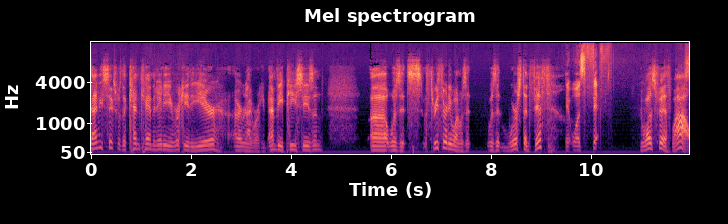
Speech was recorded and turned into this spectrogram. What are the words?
'96 was the Ken Caminiti Rookie of the Year, or not rookie MVP season. Uh, was it 331? Was it was it worse than fifth? It was fifth. It was fifth. Wow.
